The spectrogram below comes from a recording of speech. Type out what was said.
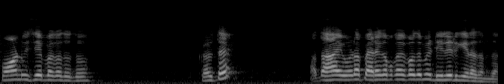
फॉन्ट विषयी बघत होतो. कळतंय? आता हा एवढा पॅरेग्राफ काय करतो? मी डिलीट केला समजा.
